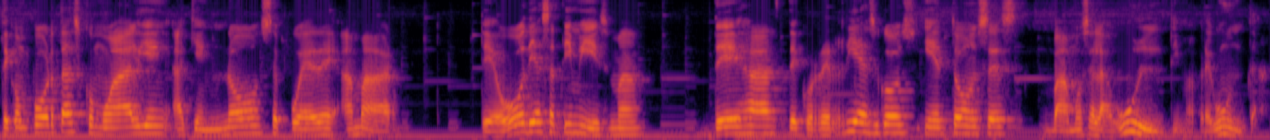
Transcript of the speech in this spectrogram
te comportas como alguien a quien no se puede amar te odias a ti misma, dejas de correr riesgos y entonces vamos a la última pregunta.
